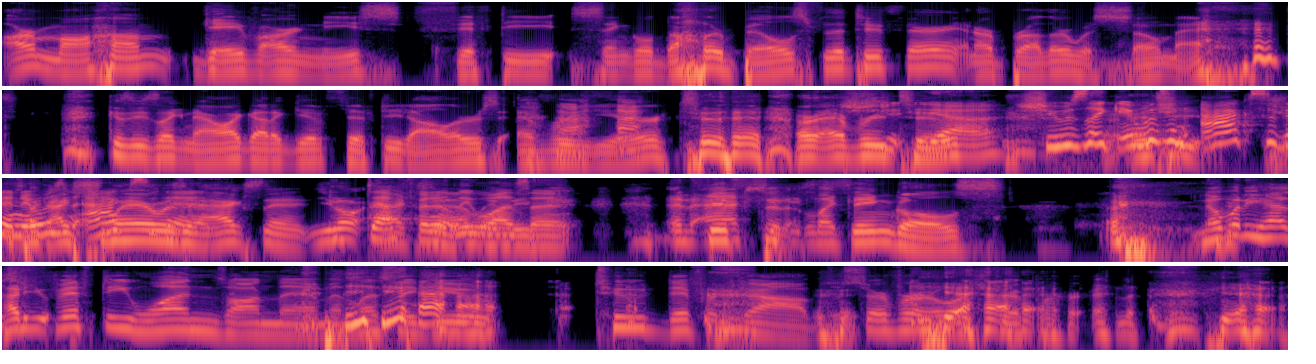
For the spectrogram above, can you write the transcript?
Our mom gave our niece 50 single dollar bills for the tooth fairy, and our brother was so mad because he's like, now I got to give $50 every year to or every She- two. Yeah. She was like, it And was an accident. She's It was like, an I swear it was an accident. accident. You don't Definitely wasn't. An accident. Like singles. nobody has How do you- 50 ones on them unless they do two different jobs, a server or Yeah. a stripper. And yeah.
